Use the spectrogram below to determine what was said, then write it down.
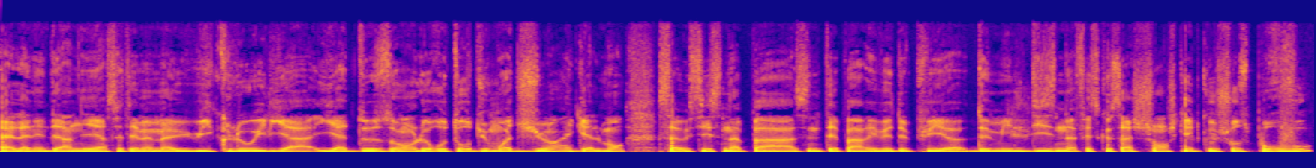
euh, l'année dernière, c'était même à huis clos il y a il y a deux ans. Le retour du mois de juin également, ça aussi, ce n'a pas, ce n'était pas arrivé depuis euh, 2019. Est-ce que ça change quelque chose pour vous?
